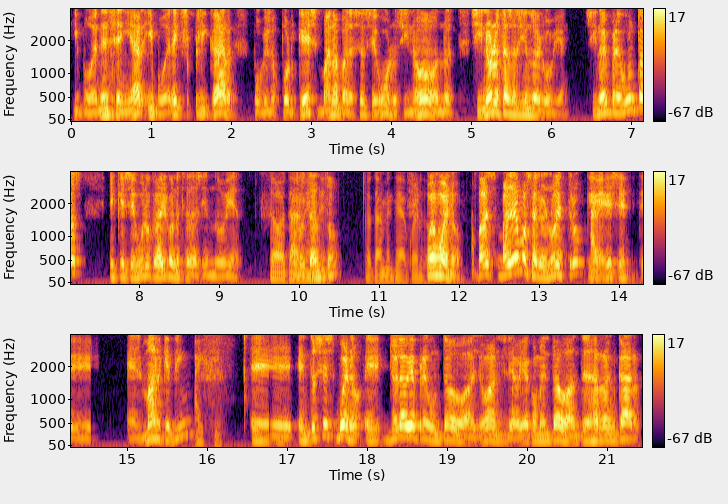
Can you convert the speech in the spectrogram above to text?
y poder enseñar y poder explicar, porque los porqués van a aparecer seguros, si no, no, si no, no estás haciendo algo bien. Si no hay preguntas, es que seguro que algo no estás haciendo bien. Totalmente. Por lo tanto, totalmente de acuerdo. Pues bueno, vayamos a lo nuestro, que es este el marketing. sí. Eh, entonces, bueno, eh, yo le había preguntado a Joan, le había comentado antes de arrancar,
